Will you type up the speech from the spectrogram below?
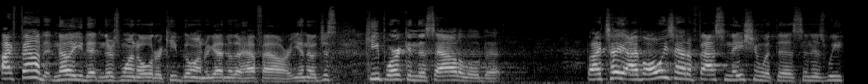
I found it. No, you didn't. There's one older. Keep going. We got another half hour. You know, just keep working this out a little bit. But I tell you, I've always had a fascination with this. And as we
